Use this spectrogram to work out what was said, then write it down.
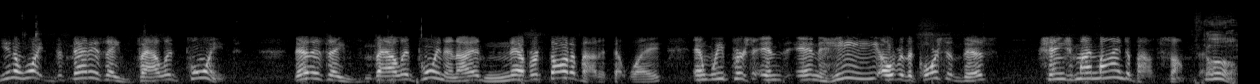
you know what? That is a valid point. That is a valid point, and I had never thought about it that way. And we pers- and and he over the course of this changed my mind about something. Oh.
